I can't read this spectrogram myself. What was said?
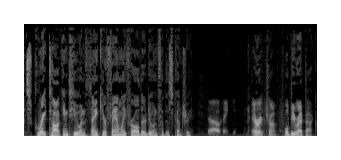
It's great talking to you, and thank your family for all they're doing for this country. No, thank you. Eric Trump. We'll be right back.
